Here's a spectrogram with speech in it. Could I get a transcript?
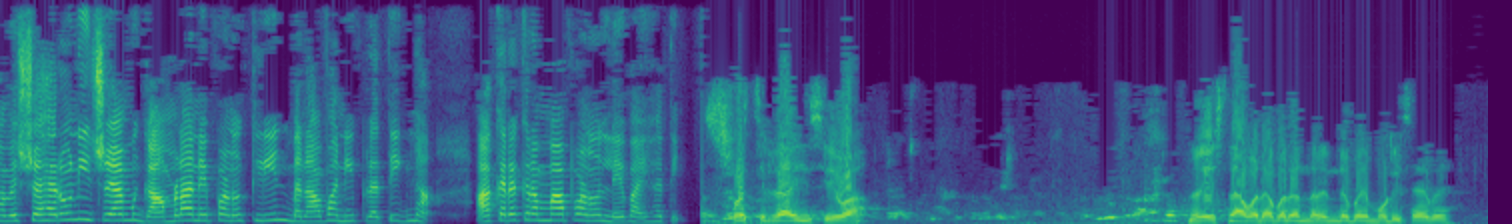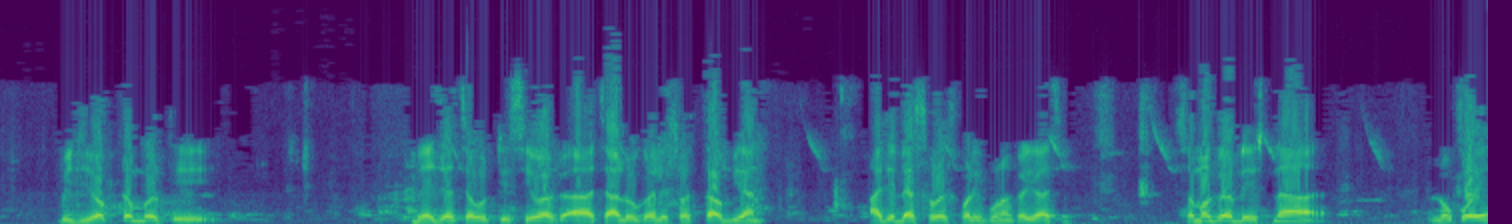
હવે શહેરોની જેમ ગામડાને પણ ક્લીન બનાવવાની પ્રતિજ્ઞા આ કાર્યક્રમમાં પણ લેવાઈ હતી. સ્વચ્છતા સેવા. દેશના વડાપ્રધાન નરેન્દ્રભાઈ મોદી સાહેબે બીજી ઓક્ટોબરથી બે હજાર ચૌદથી સેવા ચાલુ કરેલી સ્વચ્છતા અભિયાન આજે દસ વર્ષ પરિપૂર્ણ કર્યા છે. સમગ્ર દેશના લોકોએ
